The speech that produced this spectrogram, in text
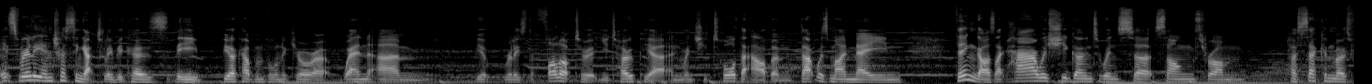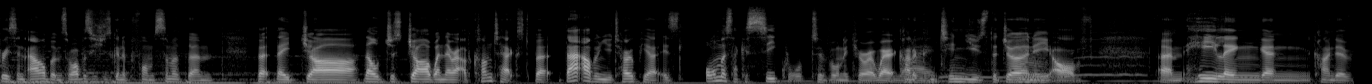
It's really interesting actually because the Björk album Vulnicura, when um, Björk released the follow up to it, Utopia, and when she toured the album, that was my main thing. I was like, how is she going to insert songs from her second most recent album? So obviously she's going to perform some of them, but they jar, they'll just jar when they're out of context. But that album, Utopia, is almost like a sequel to Vulnicura, where it kind of continues the journey of um, healing and kind of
